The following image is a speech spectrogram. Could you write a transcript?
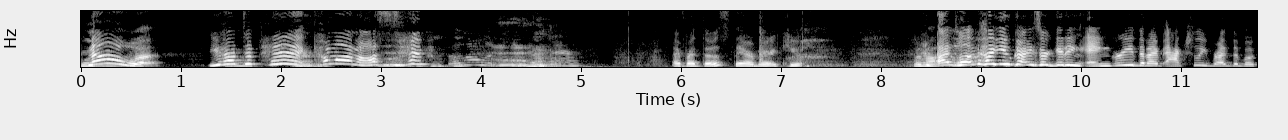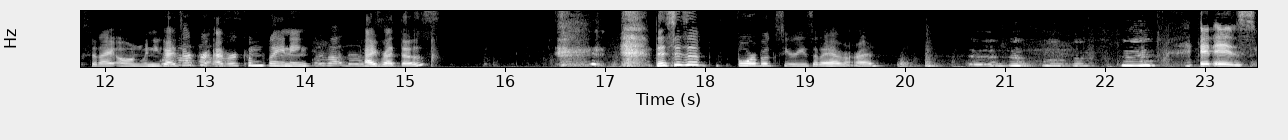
No! You have to pick! Come on, Austin! Those all look cute in there. I've read those. They are very cute. What about I love how you guys are getting angry that I've actually read the books that I own. When you What guys are about those? forever complaining, What about those? I read those. this is a four book series that I haven't read. It is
